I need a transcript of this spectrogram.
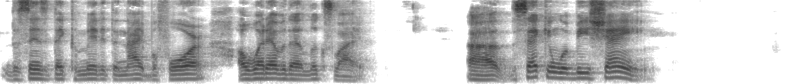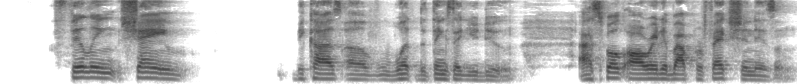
the sins that they committed the night before, or whatever that looks like. Uh, the second would be shame, feeling shame because of what the things that you do. I spoke already about perfectionism.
